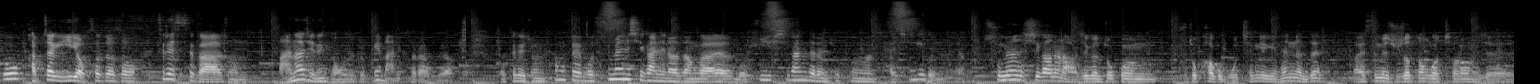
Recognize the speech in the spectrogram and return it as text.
또 갑자기 일이 없어져서 스트레스가 좀 많아지는 경우들도 꽤 많더라고요. 어떻게 좀 평소에 뭐 수면 시간이라던가 뭐 휴식 시간들은 조금은 잘 챙기고 있나요? 수면 시간은 아직은 조금 부족하고 못 챙기긴 했는데 말씀해 주셨던 것처럼 이제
